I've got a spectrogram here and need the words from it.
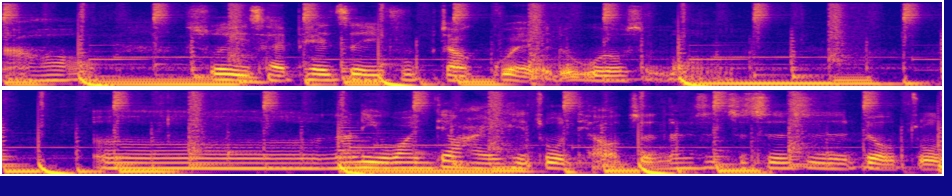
然后所以才配这一副比较贵。如果有什么，嗯，哪里弯掉还可以做调整，但是这次是被我做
